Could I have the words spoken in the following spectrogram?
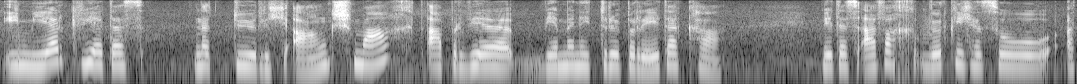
ich merke, wie das natürlich Angst macht, aber wie, wie man nicht darüber reden kann. Wie das einfach wirklich so eine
